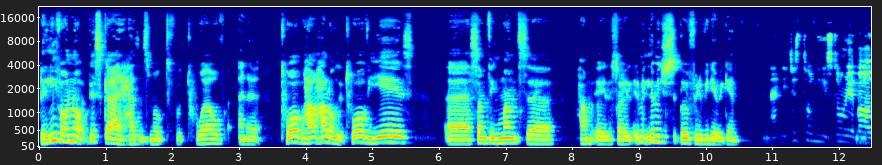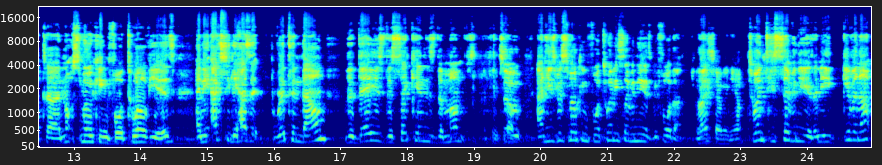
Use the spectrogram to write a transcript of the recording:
believe it or not, this guy hasn't smoked for twelve and a twelve. How how long is it? Twelve years, uh, something months. Uh, how? Uh, sorry, let me let me just go through the video again. And he just told me his story about uh, not smoking for twelve years, and he actually and been smoking for 27 years before that, right? 27, yeah. 27 years, and he given up,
